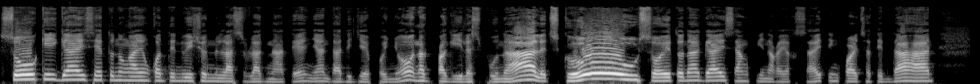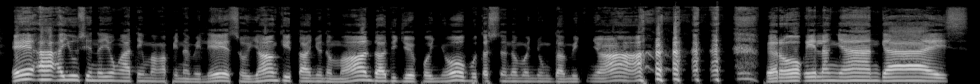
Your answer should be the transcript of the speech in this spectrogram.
So, okay guys, ito na nga yung continuation ng last vlog natin. Yan, Daddy Jepo nyo, nagpagilas po na. Let's go! So, ito na guys, ang pinaka-exciting part sa tindahan. Eh, aayusin na yung ating mga pinamili. So, yan, kita nyo naman, Daddy Jepo nyo, butas na naman yung damit niya. Pero okay lang yan, guys.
